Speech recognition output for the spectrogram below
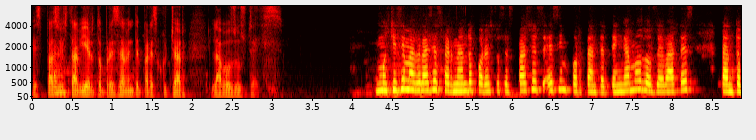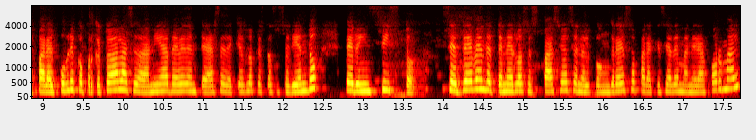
espacio está abierto precisamente para escuchar la voz de ustedes. Muchísimas gracias, Fernando, por estos espacios. Es importante, tengamos los debates tanto para el público, porque toda la ciudadanía debe de enterarse de qué es lo que está sucediendo, pero insisto, se deben de tener los espacios en el Congreso para que sea de manera formal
